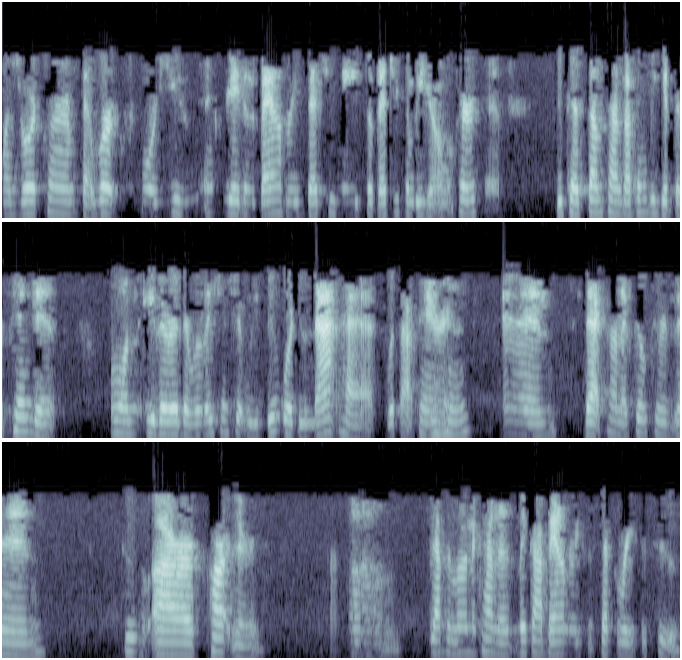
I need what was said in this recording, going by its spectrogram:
on your terms that works for you and creating the boundaries that you need so that you can be your own person. Because sometimes I think we get dependent on either the relationship we do or do not have with our parents Mhm. and that kind of filters in to our partners. Um, we have to learn to kind of make our boundaries and separate the two.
